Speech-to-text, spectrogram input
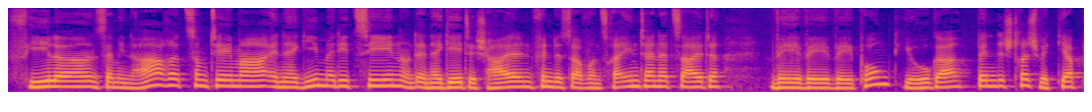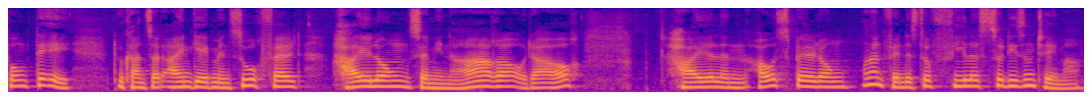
Viele Seminare zum Thema Energiemedizin und energetisch heilen findest du auf unserer Internetseite www.yoga-vidya.de. Du kannst dort eingeben ins Suchfeld Heilung, Seminare oder auch Heilen, Ausbildung und dann findest du vieles zu diesem Thema.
